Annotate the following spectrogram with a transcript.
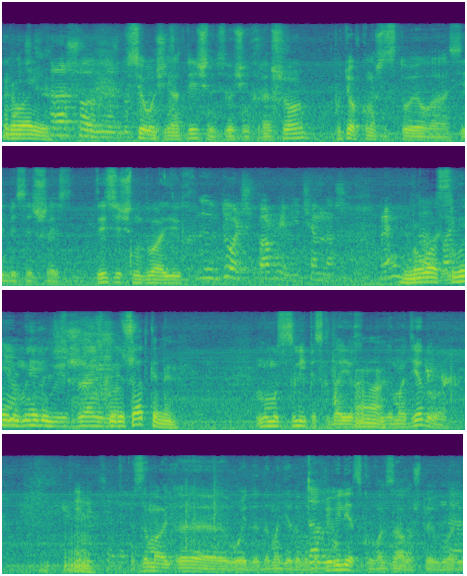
очень говори. хорошо между Все очень отлично, все очень хорошо. Путевка наша стоила 76 тысяч на двоих. Дольше по времени, чем наш. Правильно? Ну, у вас вы мы летели уезжаем с пересадками? Ну, мы с Липецка доехали А. до Домодедово. Или За, Мо- э, ой, до Домодедово, до Давно. Павелецкого вокзала, что я говорю.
